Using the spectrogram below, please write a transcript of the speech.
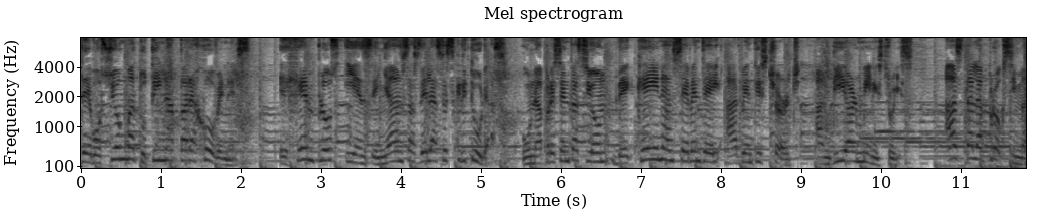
Devoción matutina para jóvenes. Ejemplos y enseñanzas de las Escrituras. Una presentación de Canaan Seventh Day Adventist Church and DR Ministries. Hasta la próxima.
